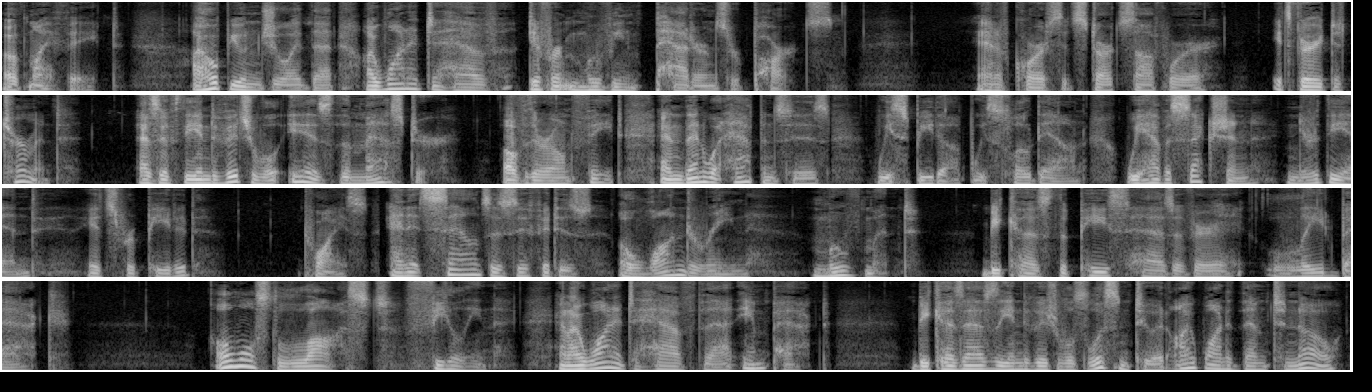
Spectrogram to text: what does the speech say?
of My Fate. I hope you enjoyed that. I wanted to have different moving patterns or parts. And of course, it starts off where it's very determined, as if the individual is the master of their own fate. And then what happens is we speed up, we slow down. We have a section near the end, it's repeated twice, and it sounds as if it is a wandering movement because the piece has a very laid back, almost lost feeling. And I wanted to have that impact because as the individuals listened to it, I wanted them to know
